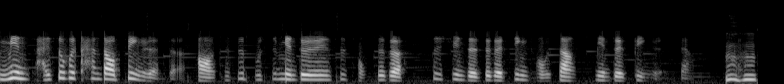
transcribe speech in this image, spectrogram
面还是会看到病人的哦，只是不是面对面，是从这个视讯的这个镜头上面对病人这样。嗯哼，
